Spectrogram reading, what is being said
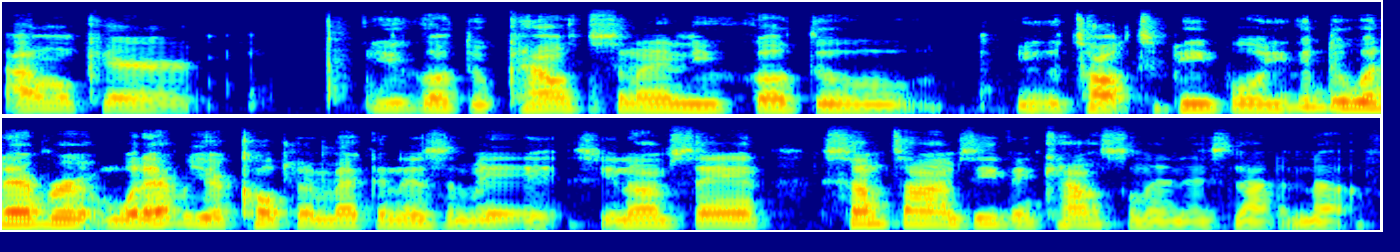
I don't care you go through counseling, you go through you can talk to people, you can do whatever whatever your coping mechanism is. You know what I'm saying? Sometimes even counseling is not enough.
